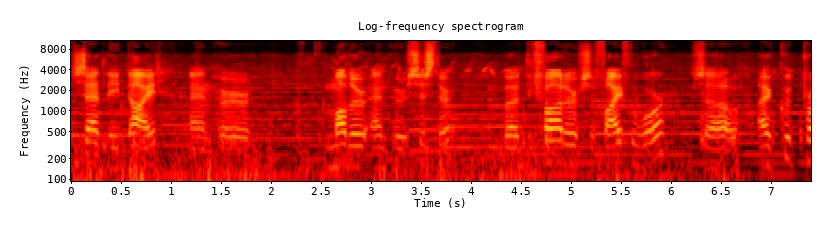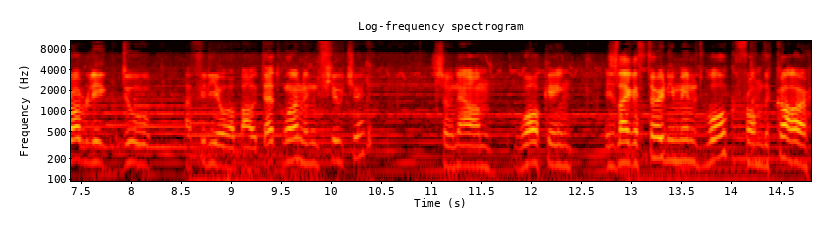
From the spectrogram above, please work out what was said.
sadly died and her mother and her sister. But the father survived the war so I could probably do a video about that one in the future. So now I'm walking. It's like a 30 minute walk from the car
